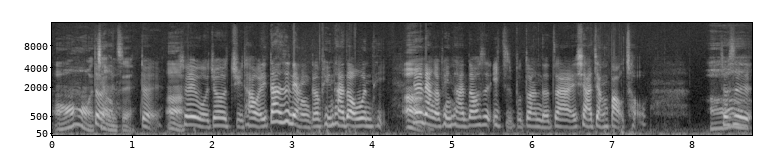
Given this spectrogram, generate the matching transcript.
哦，这样子，对，嗯，所以我就举它为例。但是两个平台都有问题，因为两个平台都是一直不断的在下降报酬。就是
